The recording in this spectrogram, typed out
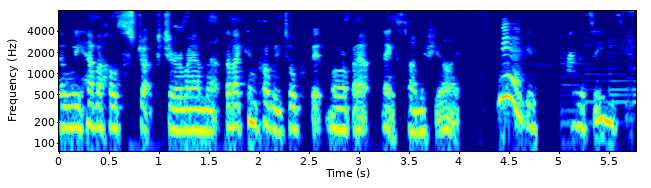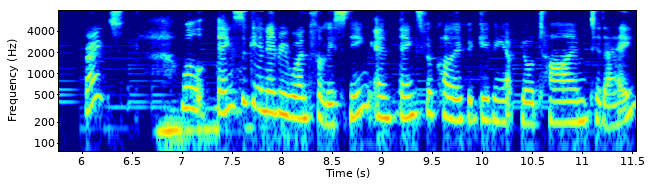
So we have a whole structure around that that I can probably talk a bit more about next time if you like. Yeah. Behind the scenes. Great. Well, thanks again, everyone, for listening. And thanks for Chloe for giving up your time today.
